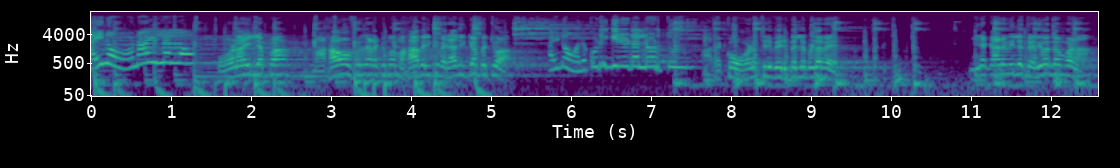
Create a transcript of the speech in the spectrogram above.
അയിന് ഓണായില്ലല്ലോ. ഓണായില്ലപ്പാ. മഹാ ഓഫർ നടക്കുമ്പോ മഹാബലിക്ക് വരാതിരിക്കാൻ പറ്റുവാ. അയിന് ഓലക്കൊടിയും കിരീടല്ലോ എടുത്തു? അതൊക്കെ ഓണത്തിന് വരുമ്പല്ലേ പിള്ളേരെ. ഇതിനെക്കാളും വലിയ തെളിവെന്താ വേണ?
